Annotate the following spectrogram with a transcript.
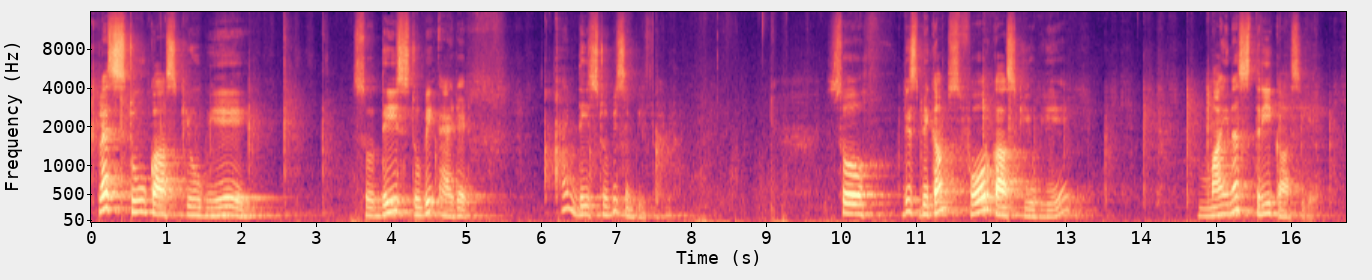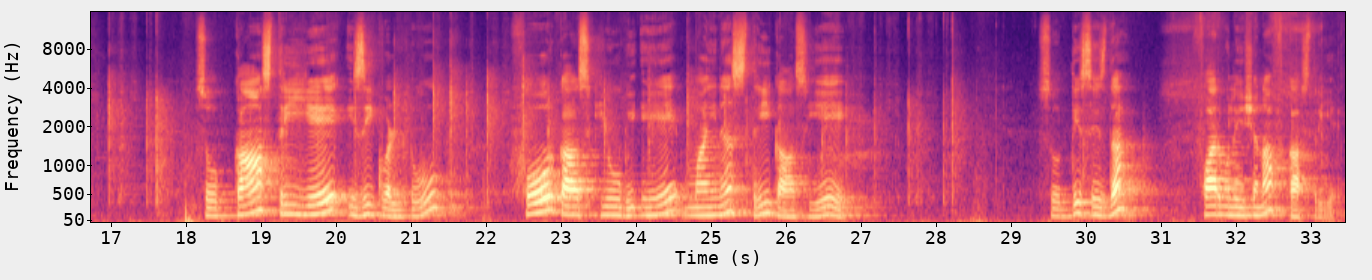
plus 2 cos cube A. So, these to be added and these to be simplified. So, this becomes 4 cos cube A minus 3 cos A. So, cos 3A is equal to 4 cos cube A minus 3 cos A. So, this is the formulation of cos 3A.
